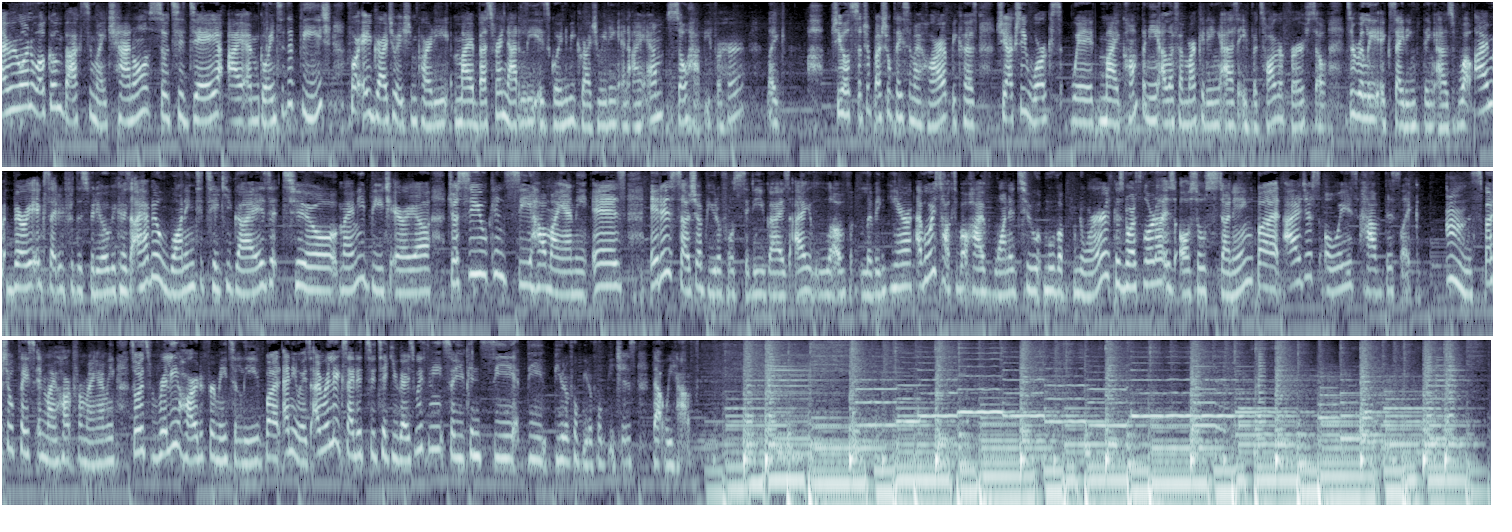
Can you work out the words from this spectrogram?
Hi everyone, welcome back to my channel. So today I am going to the beach for a graduation party. My best friend Natalie is going to be graduating and I am so happy for her. Like she holds such a special place in my heart because she actually works with my company, LFM Marketing, as a photographer. So it's a really exciting thing as well. I'm very excited for this video because I have been wanting to take you guys to Miami Beach area just so you can see how Miami is. It is such a beautiful city, you guys. I love living here. I've always talked about how I've wanted to move up north because North Florida is also stunning, but I just always have this like mm, special place in my heart for Miami. So it's really hard for me to leave. But anyways, I'm really excited to take you guys with me so you can see the beautiful, beautiful beaches that we have.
